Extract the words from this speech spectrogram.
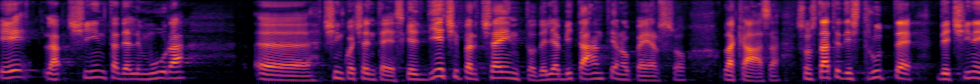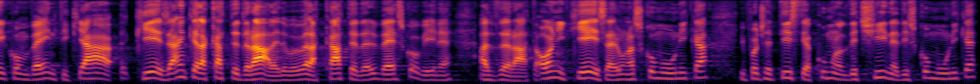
e la cinta delle mura eh, cinquecentesche, il 10% degli abitanti hanno perso la casa. Sono state distrutte decine di conventi, chiese, anche la cattedrale, dove aveva la cattedra del vescovo, viene azzerata. Ogni chiesa è una scomunica, i progettisti accumulano decine di scomuniche,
